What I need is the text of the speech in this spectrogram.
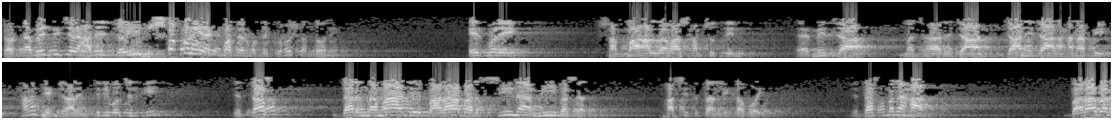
কারণ নাবির নিচের হাদিস জয়ীব সকলেই একমাত্রের মধ্যে কোনো সন্দেহ নেই। এরপরে আল্লামা শামসুদ্দিন মির্জা মজহার জান, জানে জান হানাফি হানাফি একজন আলেন তিনি বলছেন কি? যে দশ দর নামাজে বারাবার সিনা মি বসত ফাঁসিতে তার লেখা বই। যে দশ মানে হাত। বারাবার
